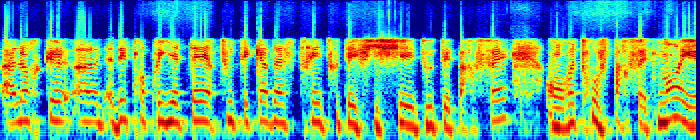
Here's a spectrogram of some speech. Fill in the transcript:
Alors que euh, des propriétaires, tout est cadastré, tout est fiché, tout est parfait, on retrouve parfaitement et,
